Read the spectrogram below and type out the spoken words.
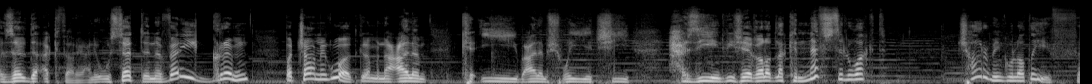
زلدا أكثر. يعني وست إنه very grim but charming world grim إنه عالم كئيب عالم شوية شيء حزين في شيء غلط لكن نفس الوقت charming ولطيف.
